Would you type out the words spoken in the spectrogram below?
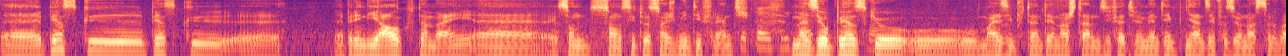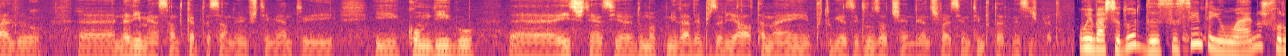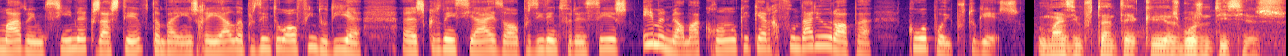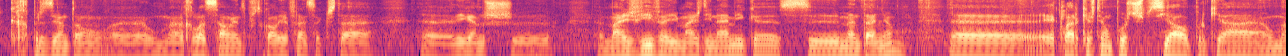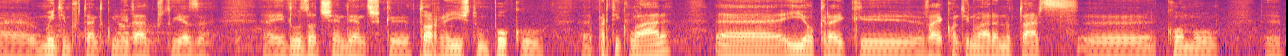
Uh, penso que penso que uh, aprendi algo também. Uh, são, são situações muito diferentes, mas eu penso que o, o, o, mais importante é nós estarmos efetivamente empenhados em fazer o nosso trabalho uh, na dimensão de captação do investimento e, e como digo, a existência de uma comunidade empresarial também portuguesa e de lusodescendentes vai ser muito importante nesse aspecto. O embaixador de 61 anos, formado em medicina, que já esteve também em Israel, apresentou ao fim do dia as credenciais ao presidente francês Emmanuel Macron, que quer refundar a Europa com o apoio português. O mais importante é que as boas notícias que representam uh, uma relação entre Portugal e a França que está, uh, digamos, mais viva e mais dinâmica se mantenham. Eh, é claro que este é um posto especial porque há uma muito importante comunidade portuguesa eh, e de lusodescendentes que torna isto um pouco eh, particular. e eu creio que vai continuar a notar-se como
